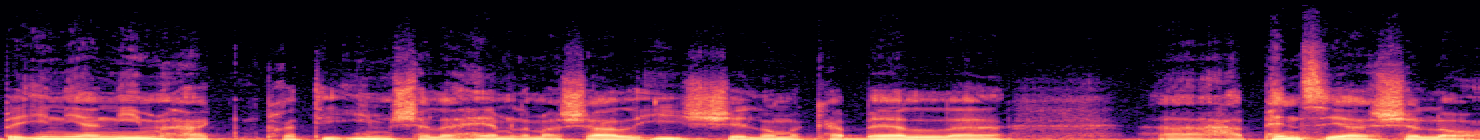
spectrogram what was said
בעניינים הפרטיים שלהם. למשל, איש שלא מקבל uh, הפנסיה שלו,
